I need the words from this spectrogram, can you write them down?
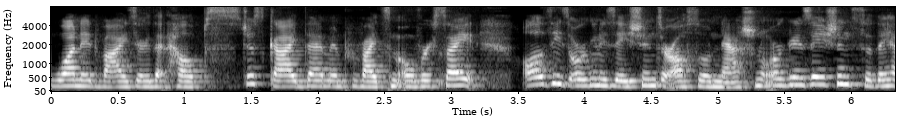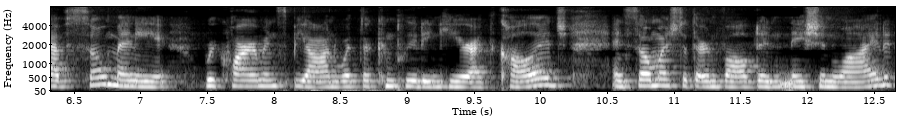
one advisor that helps just guide them and provide some oversight. All of these organizations are also national organizations, so they have so many requirements beyond what they're completing here at the college and so much that they're involved in nationwide.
